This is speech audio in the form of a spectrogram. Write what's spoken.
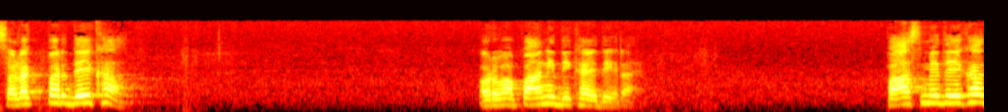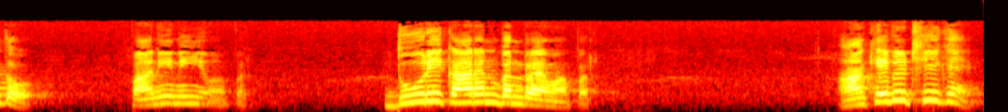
सड़क पर देखा और वहाँ पानी दिखाई दे रहा है। पास में देखा तो पानी नहीं है वहाँ पर। दूरी कारण बन रहा है वहाँ पर। आँखें भी ठीक हैं,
